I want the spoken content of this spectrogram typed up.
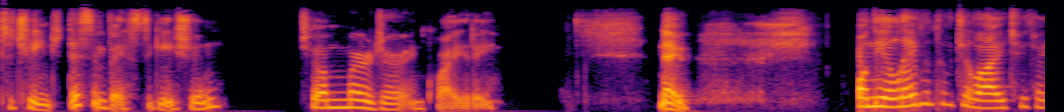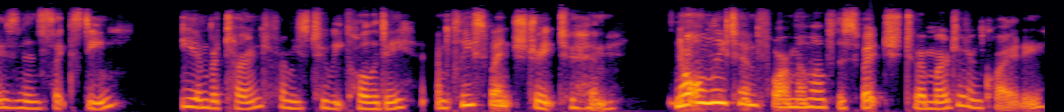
to change this investigation to a murder inquiry. Now, on the 11th of July 2016, Ian returned from his two week holiday, and police went straight to him, not only to inform him of the switch to a murder inquiry,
